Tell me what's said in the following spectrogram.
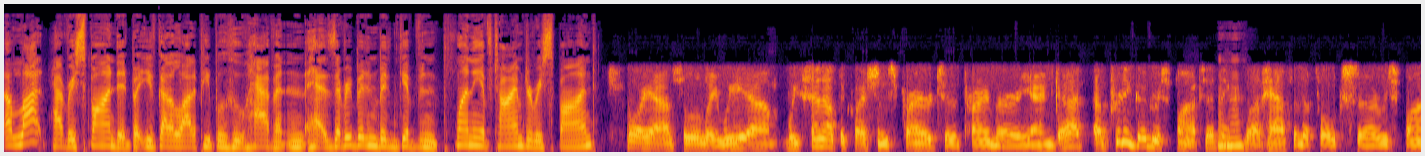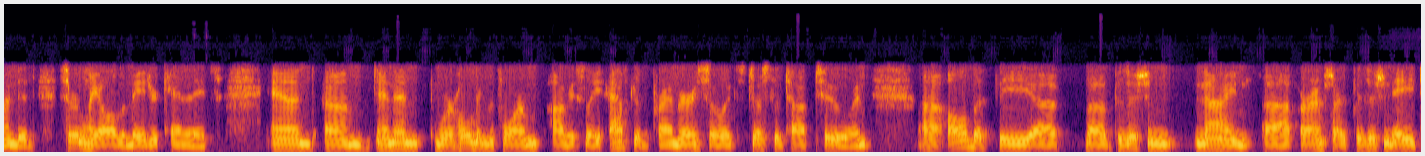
A lot have responded, but you've got a lot of people who haven't. And has everybody been given plenty of time to respond? Oh yeah, absolutely. We um, we sent out the questions prior to the primary and got a pretty good response. I think about half of the folks uh, responded. Certainly, all the major candidates, and um, and then we're holding the forum obviously after the primary, so it's just the top two, and uh, all but the. Uh, uh, position nine, uh, or I'm sorry, position eight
